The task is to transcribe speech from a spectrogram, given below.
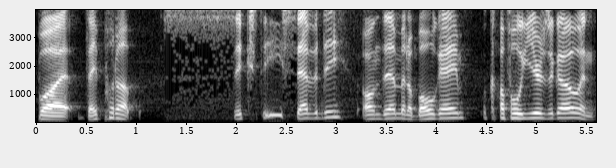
but they put up 60, 70 on them in a bowl game a couple years ago. And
